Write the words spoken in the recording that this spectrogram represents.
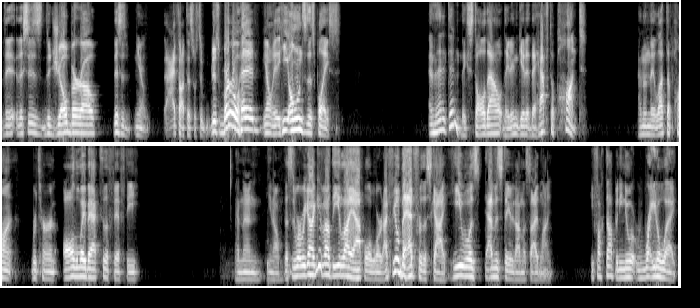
The, This is the Joe Burrow this is, you know, I thought this was this Burrowhead. you know, he owns this place. And then it didn't. They stalled out. They didn't get it. They have to punt. And then they let the punt return all the way back to the 50. And then, you know, this is where we got to give out the Eli Apple Award. I feel bad for this guy. He was devastated on the sideline. He fucked up and he knew it right away.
